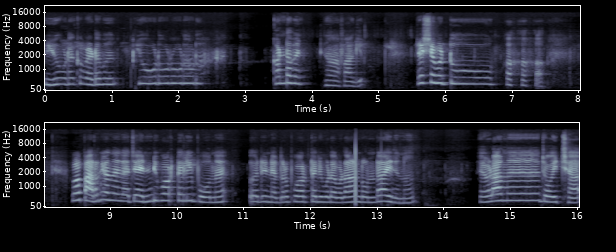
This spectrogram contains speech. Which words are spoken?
അയ്യോ ഇവിടെയൊക്കെ വിടവ്. അയ്യോ ഓട് കണ്ടവൻ. ആ ഭാഗ്യം. രക്ഷപ്പെട്ടു. അപ്പോൾ പറഞ്ഞു വന്നതെന്ന് വെച്ചാൽ എന്റെ പോർട്ടലിൽ പോകുന്ന ഒരു നെതർ പോർട്ടൽ ഇവിടെ എവിടാണ്ട് ഉണ്ടായിരുന്നു? എവിടാന്ന് ചോദിച്ചാൽ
